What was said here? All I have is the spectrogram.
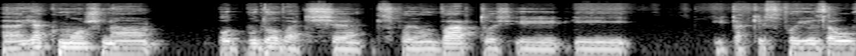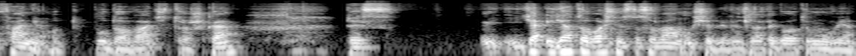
e, jak można podbudować się, swoją wartość i, i, i takie swoje zaufanie odbudować troszkę. To jest, ja, ja to właśnie stosowałam u siebie, więc dlatego o tym mówię.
